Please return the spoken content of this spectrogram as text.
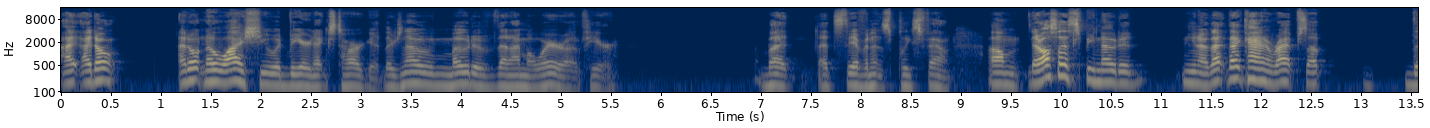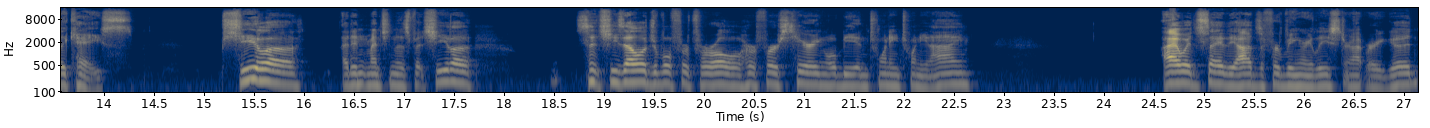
I, I don't I don't know why she would be her next target. There's no motive that I'm aware of here. But that's the evidence police found. Um, there also has to be noted, you know, that, that kind of wraps up the case. Sheila, I didn't mention this, but Sheila since she's eligible for parole, her first hearing will be in 2029. I would say the odds of her being released are not very good,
